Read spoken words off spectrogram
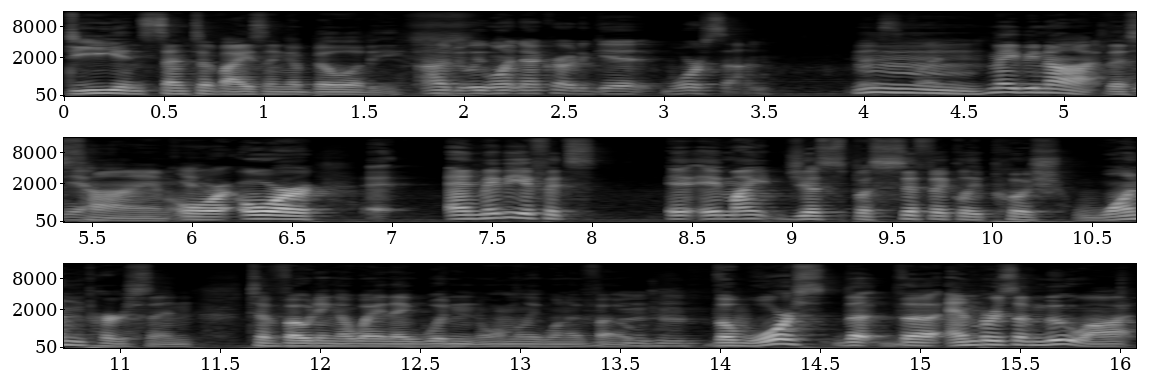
de incentivizing ability. Oh, do we want Necro to get War Sun? Mm, maybe not this Yeah. time Yeah. or or and maybe if it's it, it might just specifically push one person to voting a way they wouldn't normally want to vote Mm-hmm. the wars the the Embers of Muaat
